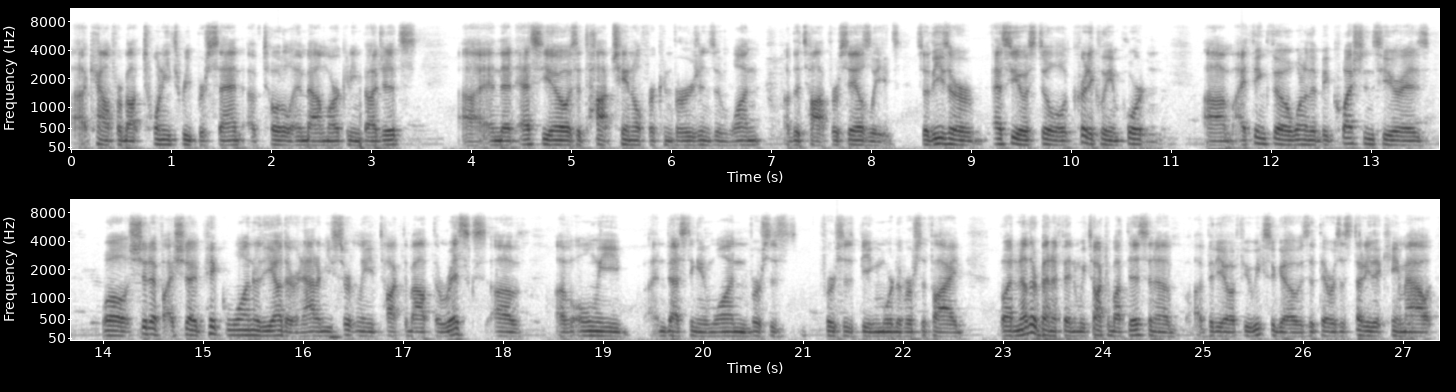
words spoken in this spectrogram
uh, account for about 23% of total inbound marketing budgets uh, and that SEO is a top channel for conversions and one of the top for sales leads. So these are SEO is still critically important. Um, I think though one of the big questions here is, well, should I should I pick one or the other? And Adam, you certainly talked about the risks of of only investing in one versus versus being more diversified. But another benefit, and we talked about this in a, a video a few weeks ago, is that there was a study that came out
